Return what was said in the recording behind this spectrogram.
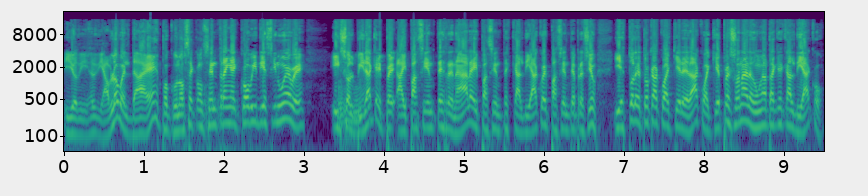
Y yo dije, diablo, ¿verdad? Eh? Porque uno se concentra en el COVID-19 y se olvida que hay, pacientes renales, hay pacientes cardíacos, hay pacientes de presión. Y esto le toca a cualquier edad. Cualquier persona le da un ataque cardíaco.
